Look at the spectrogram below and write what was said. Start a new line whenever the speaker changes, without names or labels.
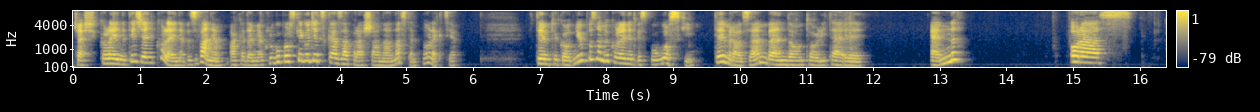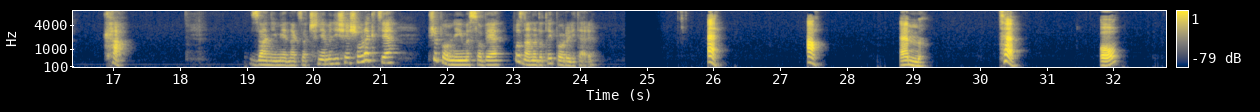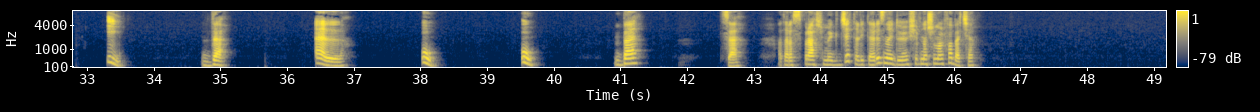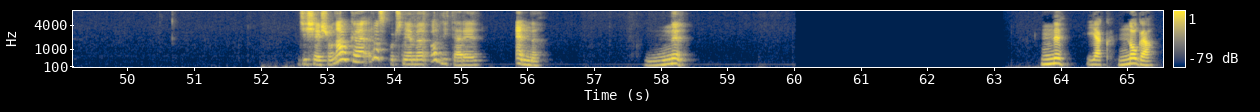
Cześć! Kolejny tydzień, kolejne wyzwania. Akademia Klubu Polskiego Dziecka zaprasza na następną lekcję. W tym tygodniu poznamy kolejne dwie spółgłoski. Tym razem będą to litery N oraz K. Zanim jednak zaczniemy dzisiejszą lekcję, przypomnijmy sobie poznane do tej pory litery.
E A M T O I D L U U B C. A teraz sprawdźmy, gdzie te litery znajdują się w naszym alfabecie.
Dzisiejszą naukę rozpoczniemy od litery N. N.
N jak noga.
